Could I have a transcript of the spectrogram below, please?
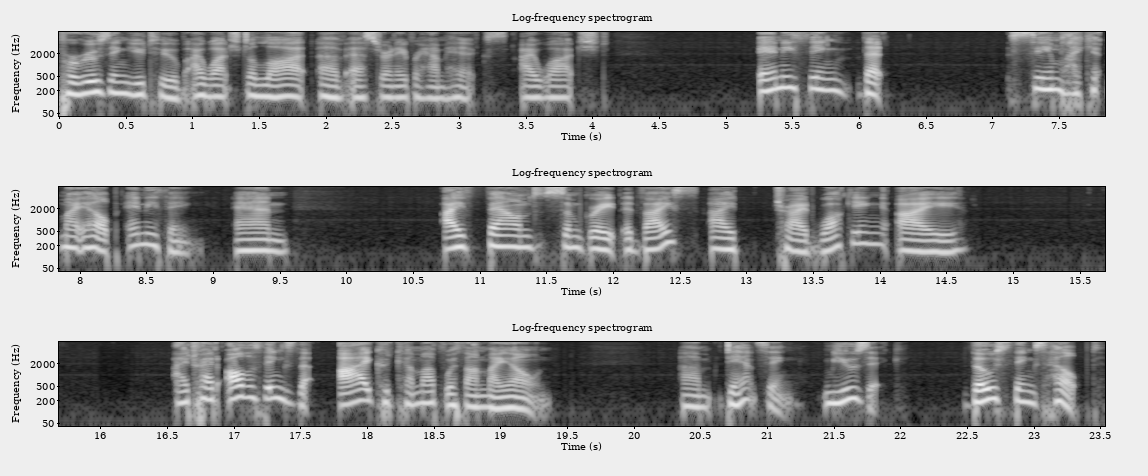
perusing YouTube. I watched a lot of Esther and Abraham Hicks. I watched anything that seemed like it might help, anything. And I found some great advice. I tried walking. I I tried all the things that I could come up with on my own um, dancing, music, those things helped.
